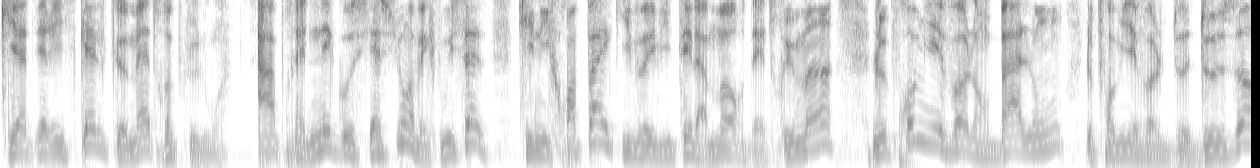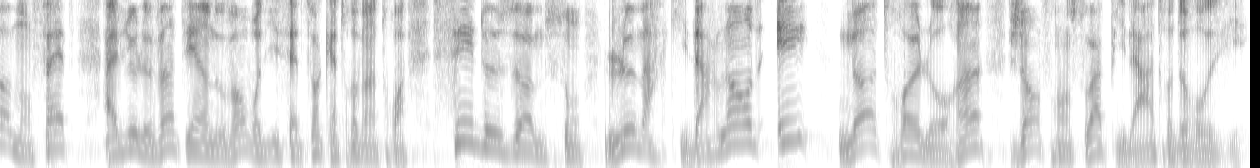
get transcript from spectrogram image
qui atterrissent quelques mètres plus loin après négociation avec Louis XVI, qui n'y croit pas et qui veut éviter la mort d'êtres humains, le premier vol en ballon, le premier vol de deux hommes en fait, a lieu le 21 novembre 1783. Ces deux hommes sont le marquis d'Arlande et notre Lorrain Jean-François Pilâtre de Rosier.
